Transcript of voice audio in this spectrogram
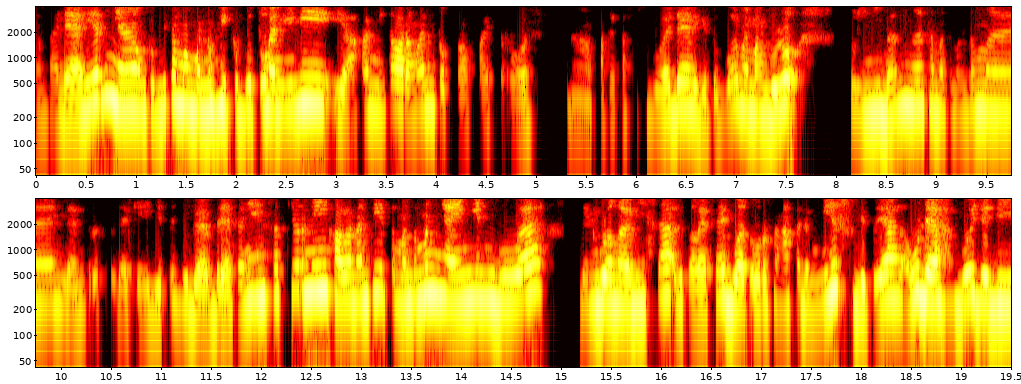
Yang pada akhirnya untuk bisa memenuhi kebutuhan ini ya akan minta orang lain untuk provide terus. Nah, pakai kasus gue deh gitu. Gue memang dulu clingy banget sama teman-teman dan terus udah kayak gitu juga biasanya insecure nih kalau nanti teman-teman nyaingin gue dan gue nggak bisa gitu let's say buat urusan akademis gitu ya udah gue jadi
